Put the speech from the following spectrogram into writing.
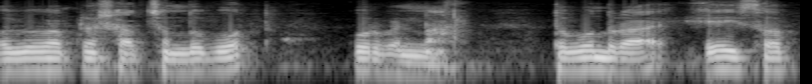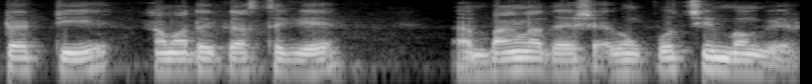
ওইভাবে আপনার স্বাচ্ছন্দ্য বোধ করবেন না। তো বন্ধুরা, এই সফটওয়্যারটি আমাদের কাছ থেকে বাংলাদেশ এবং পশ্চিমবঙ্গের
